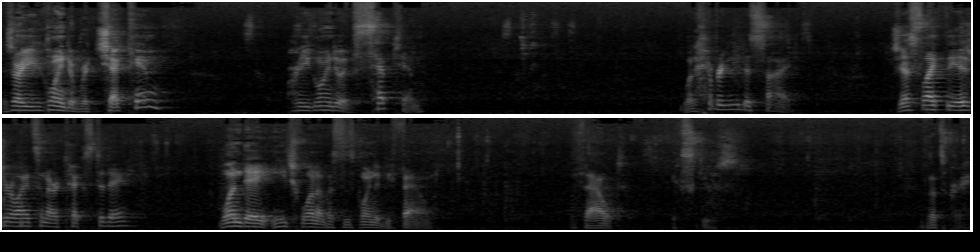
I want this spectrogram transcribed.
is are you going to reject him? Or are you going to accept him? Whatever you decide, just like the Israelites in our text today, one day each one of us is going to be found without excuse. Let's pray.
